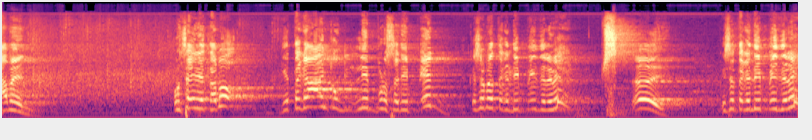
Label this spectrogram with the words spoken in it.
Amen. Unsay na tabo? Gitagaan kog libro sa DepEd. Kasi ba taga DepEd? Psst! Ay. Kasi taga DepEd dire?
